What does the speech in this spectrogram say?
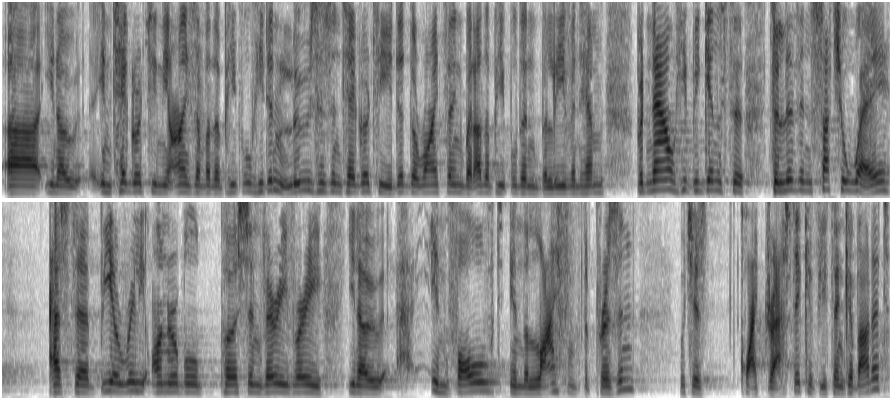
uh, you know, integrity in the eyes of other people. He didn't lose his integrity. He did the right thing, but other people didn't believe in him. But now he begins to, to live in such a way as to be a really honorable person, very, very, you know, involved in the life of the prison, which is quite drastic if you think about it.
